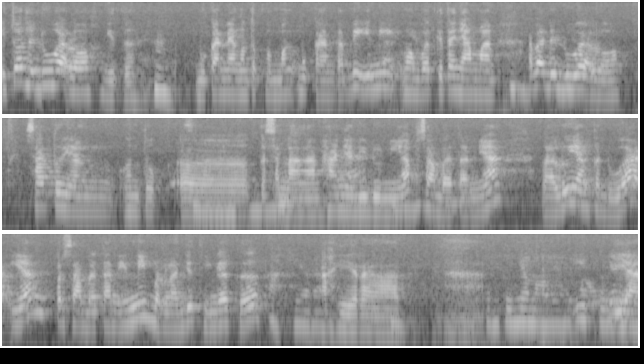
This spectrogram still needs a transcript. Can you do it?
itu ada dua loh gitu. Hmm. bukan yang untuk memeng- bukan tapi ini membuat kita nyaman. Apa ada dua loh. Satu yang untuk eh, kesenangan. hanya di dunia persahabatannya. Lalu yang kedua yang persahabatan ini berlanjut hingga ke Akhirat. akhirat. Tentunya mau yang itu. Iya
